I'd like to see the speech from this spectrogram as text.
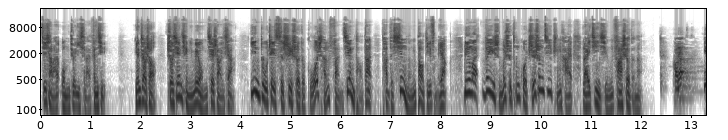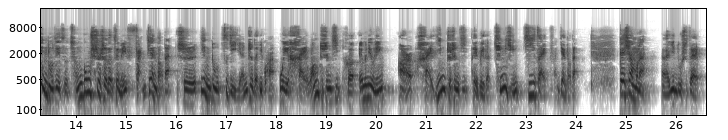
接下来，我们就一起来分析。袁教授，首先，请您为我们介绍一下。印度这次试射的国产反舰导弹，它的性能到底怎么样？另外，为什么是通过直升机平台来进行发射的呢？好的，印度这次成功试射的这枚反舰导弹是印度自己研制的一款为海王直升机和 M60R 海鹰直升机配备的轻型机载反舰导弹。该项目呢，呃，印度是在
